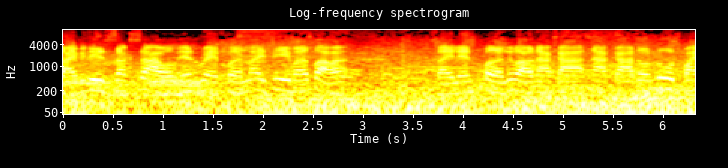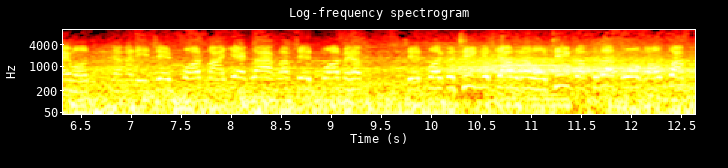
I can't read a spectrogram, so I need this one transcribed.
ใส่ไปที่ซักซ่าผมเอ็นเรดเปิดไล่จี้มาหรือเปล่าฮะใส่เลนเปิดหรือเปล่านากานากาโดนลูดไปบอกยังไงดีเชนฟอสมาแยกล่างรับเชนฟอสไปครับเชนฟอสก็ชิงยับยับครับผมชิงกลับทางด้านตัวของฝั่งไฟ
